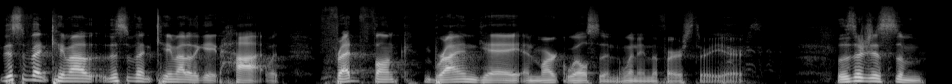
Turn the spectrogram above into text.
this event came out. This event came out of the gate hot with Fred Funk, Brian Gay, and Mark Wilson winning the first three years. Those are just some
